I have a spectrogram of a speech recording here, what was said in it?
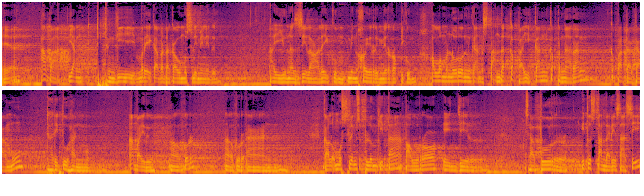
Ya. Apa yang didengki mereka pada kaum muslimin itu ayyunazzila alaikum min khairim mir Allah menurunkan standar kebaikan kebenaran kepada kamu dari Tuhanmu. Apa itu? Al-Qur'an Al-Qur'an. Kalau muslim sebelum kita Taurat, Injil, Jabur itu standarisasi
